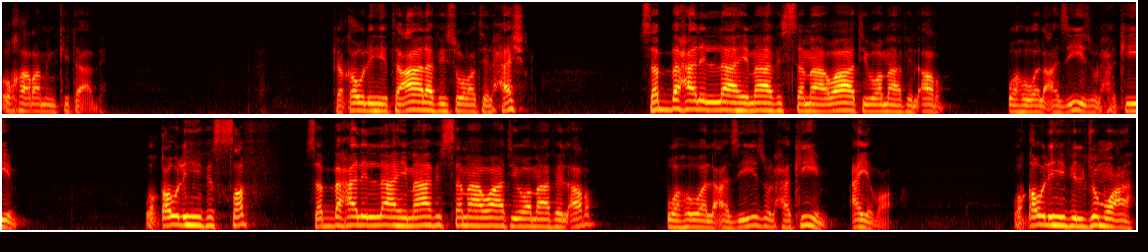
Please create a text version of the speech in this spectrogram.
أخرى من كتابه. كقوله تعالى في سورة الحشر سبح لله ما في السماوات وما في الأرض وهو العزيز الحكيم. وقوله في الصف سبح لله ما في السماوات وما في الأرض وهو العزيز الحكيم أيضا. وقوله في الجمعة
